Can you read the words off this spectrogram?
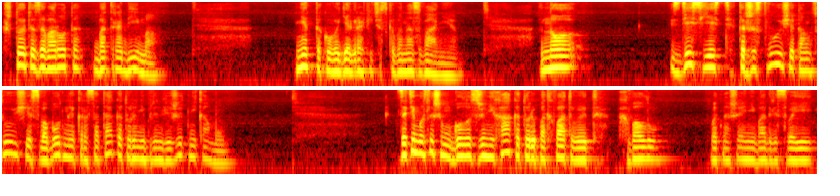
что это за ворота Батрабима. Нет такого географического названия. Но здесь есть торжествующая, танцующая, свободная красота, которая не принадлежит никому. Затем мы слышим голос жениха, который подхватывает хвалу в отношении в адрес своей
